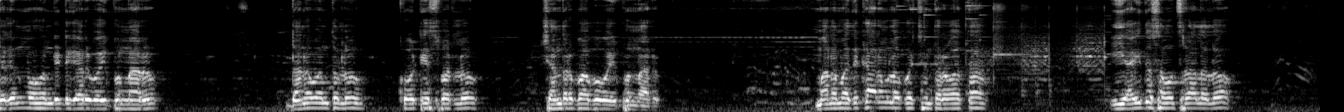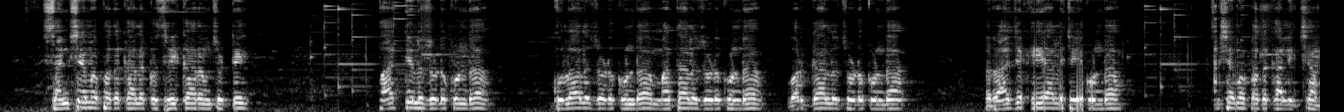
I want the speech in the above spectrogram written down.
జగన్మోహన్ రెడ్డి గారి వైపు ఉన్నారు. ధనవంతులు కోటీశ్వర్లు చంద్రబాబు వైపు ఉన్నారు. మనం అధికారంలోకి వచ్చిన తర్వాత ఈ ఐదు సంవత్సరాలలో సంక్షేమ పథకాలకు శ్రీకారం చుట్టి పార్టీలు చూడకుండా కులాలు చూడకుండా మతాలు చూడకుండా వర్గాలు చూడకుండా రాజకీయాలు చేయకుండా సంక్షేమ పథకాలు ఇచ్చాం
